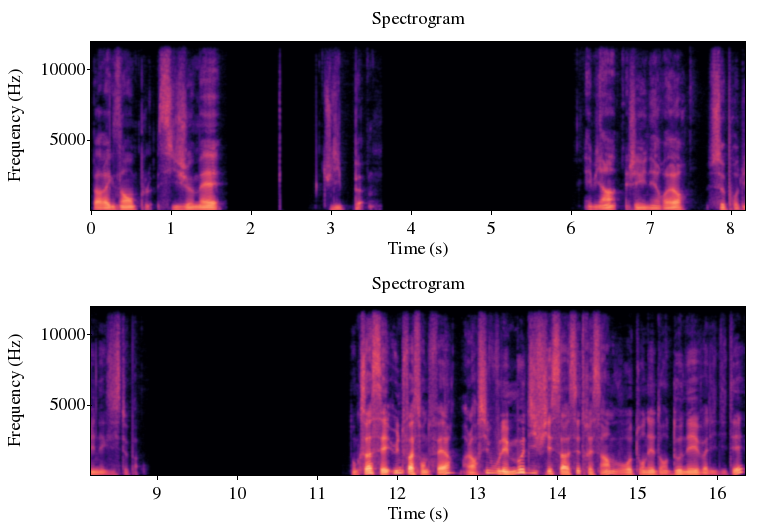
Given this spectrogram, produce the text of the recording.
par exemple, si je mets tulipe, eh bien, j'ai une erreur, ce produit n'existe pas. Donc ça, c'est une façon de faire. Alors, si vous voulez modifier ça, c'est très simple. Vous retournez dans Données, Validité.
